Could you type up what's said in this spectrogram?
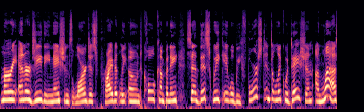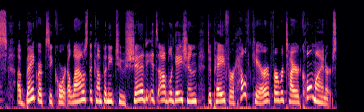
Murray Energy, the nation's largest privately owned coal company, said this week it will be forced into liquidation unless a bankruptcy court allows the company to shed its obligation to pay for health care for retired coal miners,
